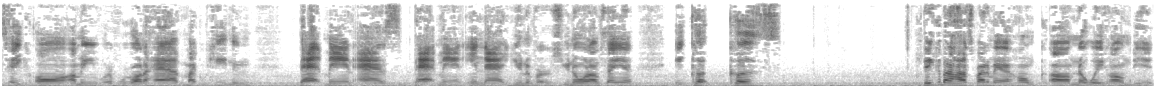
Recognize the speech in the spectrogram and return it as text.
take on. I mean, if we're going to have Michael Keaton Batman as Batman in that universe. You know what I'm saying? It Because think about how Spider-Man Home, um, No Way Home did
